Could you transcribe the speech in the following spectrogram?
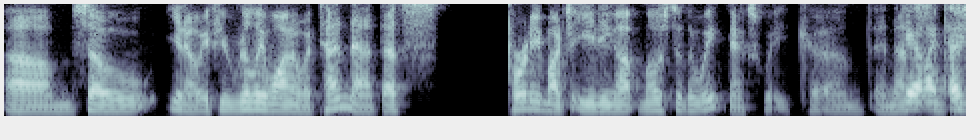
Um, so you know, if you really want to attend that, that's pretty much eating up most of the week next week. Um, and that's yeah, like big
